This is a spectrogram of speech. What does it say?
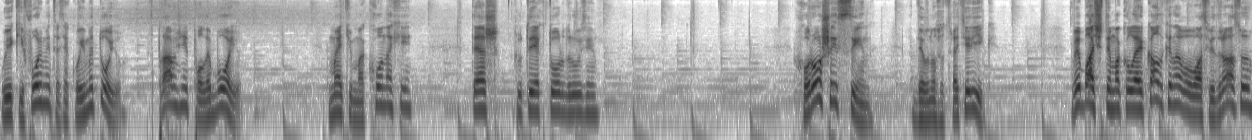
У якій формі та з якою метою? Справжнє поле бою. Меттю МакКонахі, теж крутий актор, друзі. Хороший син, 93 рік. Ви бачите Маколея Калкина, у вас відразу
